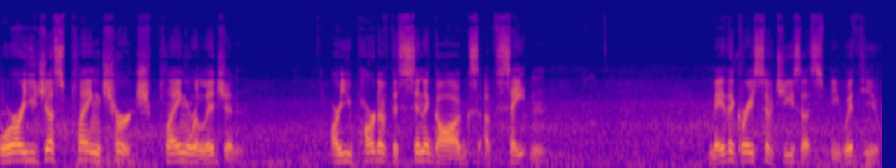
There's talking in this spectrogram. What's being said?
Or are you just playing church, playing religion? Are you part of the synagogues of Satan? May the grace of Jesus be with you.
